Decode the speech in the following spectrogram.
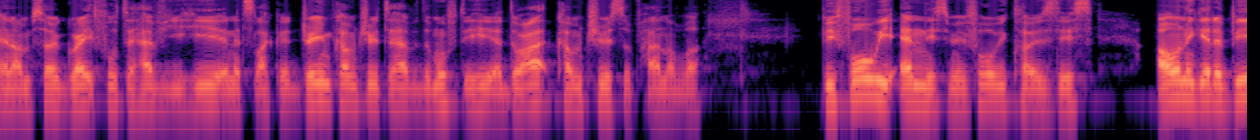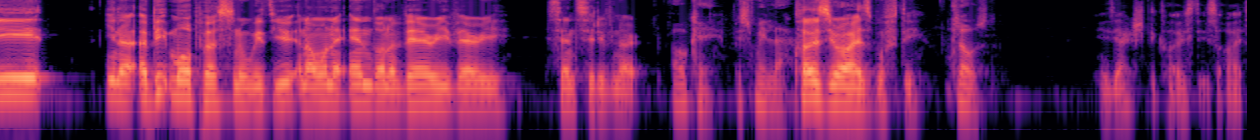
and I'm so grateful to have you here. And it's like a dream come true to have the Mufti here, a dua come true, subhanAllah. Before we end this and before we close this, I want to get a bit, you know, a bit more personal with you. And I want to end on a very, very sensitive note. Okay, Bismillah. Close your eyes, Mufti. Closed. He's actually closed his eyes.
